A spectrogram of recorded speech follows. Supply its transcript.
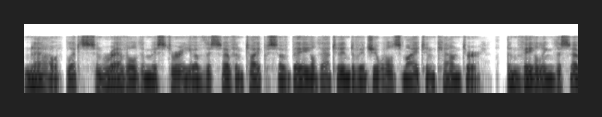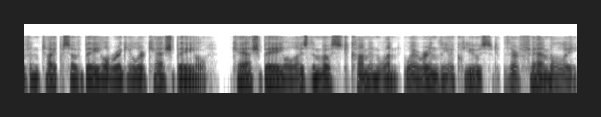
Now, let's unravel the mystery of the seven types of bail that individuals might encounter. Unveiling the seven types of bail regular cash bail. Cash bail is the most common one, wherein the accused, their family,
